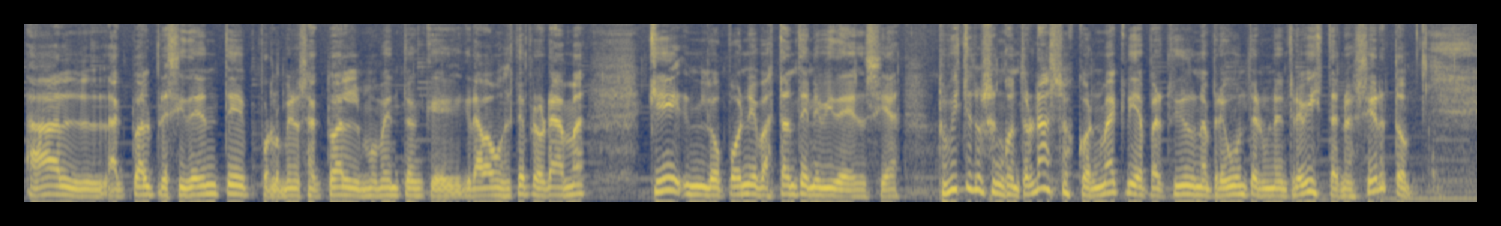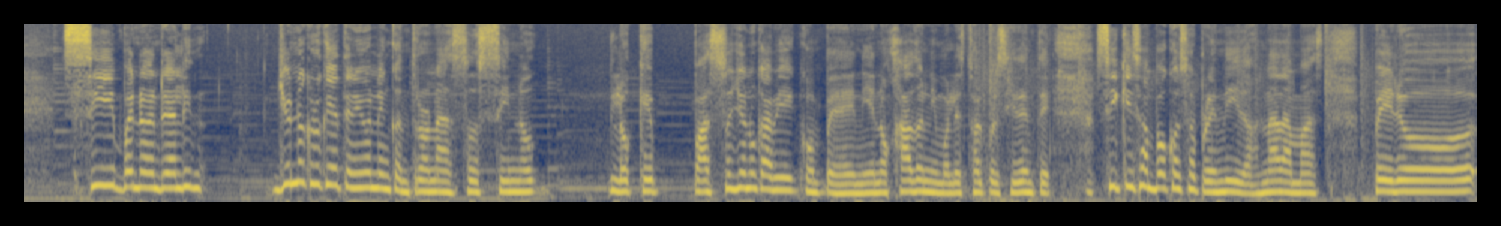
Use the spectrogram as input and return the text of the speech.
al actual presidente, por lo menos actual momento en que grabamos este programa, que lo pone bastante en evidencia. Tuviste tus encontronazos con Macri a partir de una pregunta en una entrevista, ¿no es cierto? Sí, bueno, en realidad yo no creo que haya tenido un encontronazo, sino lo que pasó, yo nunca vi eh, ni enojado ni molesto al presidente. Sí quizá un poco sorprendido, nada más. Pero,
